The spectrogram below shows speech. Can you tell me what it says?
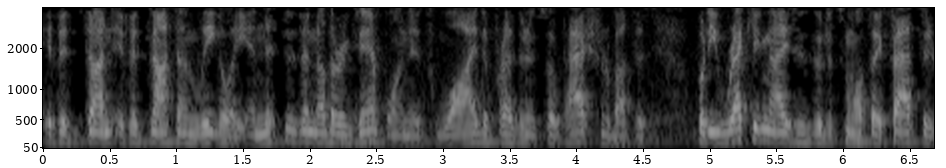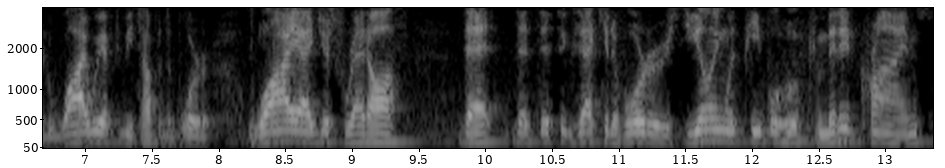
if it's done if it's not done legally. And this is another example, and it's why the president's so passionate about this. But he recognizes that it's multifaceted. Why we have to be tough at the border. Why I just read off that that this executive order is dealing with people who have committed crimes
